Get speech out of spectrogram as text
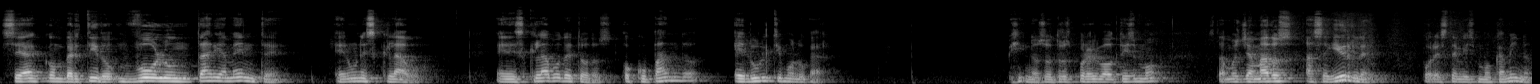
se ha convertido voluntariamente en un esclavo, en esclavo de todos, ocupando el último lugar. Y nosotros por el bautismo estamos llamados a seguirle por este mismo camino.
